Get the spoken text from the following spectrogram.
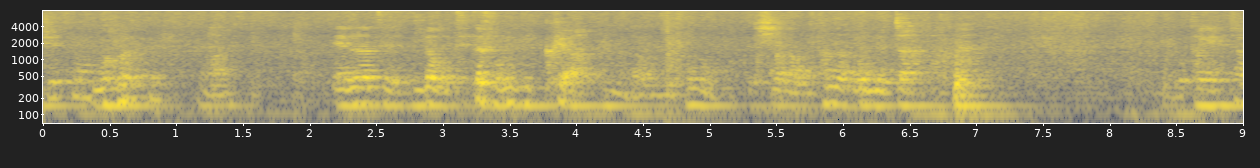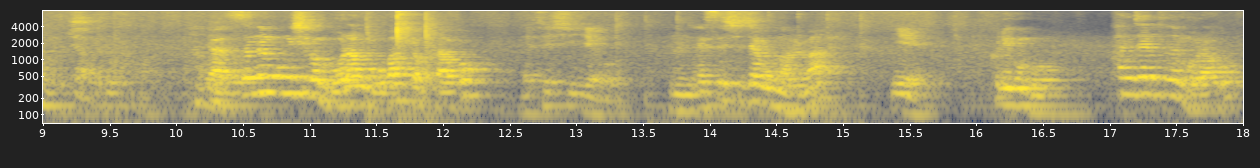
실수 애들한테 네가 못했다 보는 니크야. 나 무슨 씨가 나 못한다 너무 냈잖아. 못하게 했잖아 그치 야 쓰는 공식은 뭐랑 뭐밖에 없다고? SC 제곱 음, SC 제곱은 얼마? 1 그리고 뭐 탄젠트는 뭐라고?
